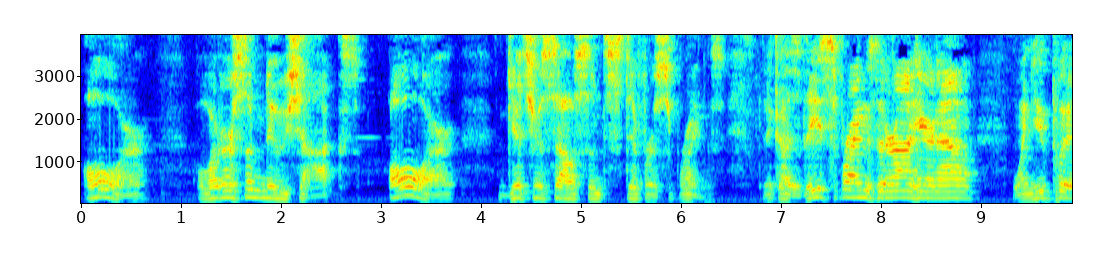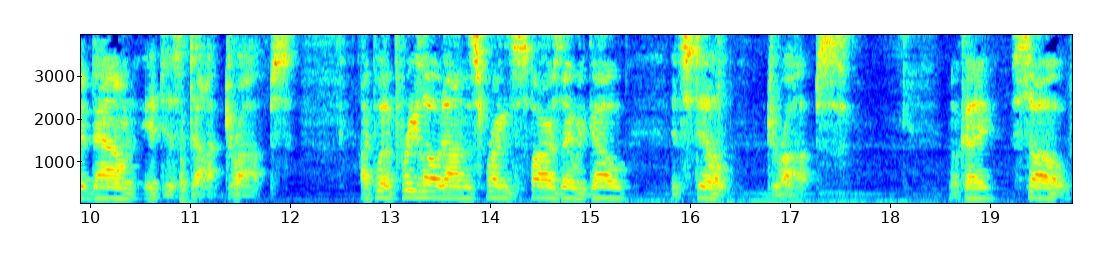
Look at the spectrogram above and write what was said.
or order some new shocks or get yourself some stiffer springs. Because these springs that are on here now when you put it down it just dot drops. I put a preload on the springs as far as they would go it still drops. Okay? So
